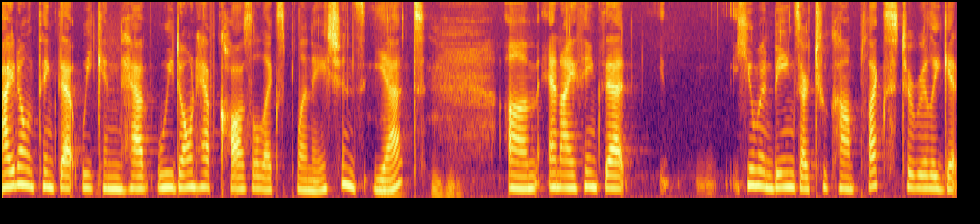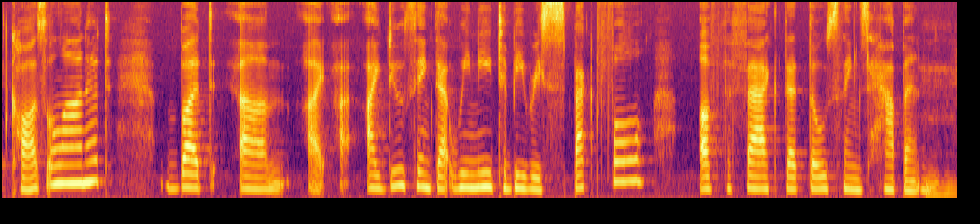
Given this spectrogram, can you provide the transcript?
I don't think that we can have, we don't have causal explanations yet. Um, and I think that human beings are too complex to really get causal on it. But um, I, I- I do think that we need to be respectful of the fact that those things happen.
